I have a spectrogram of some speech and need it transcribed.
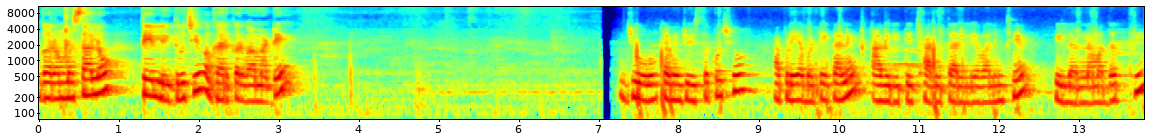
ગરમ મસાલો, તેલ લીધું છે વઘાર કરવા માટે. જો તમે જોઈ શકો છો, આપણે આ બટેકાને આવી રીતે છાલ ઉતારી લેવાની છે પિલરના મદદથી.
